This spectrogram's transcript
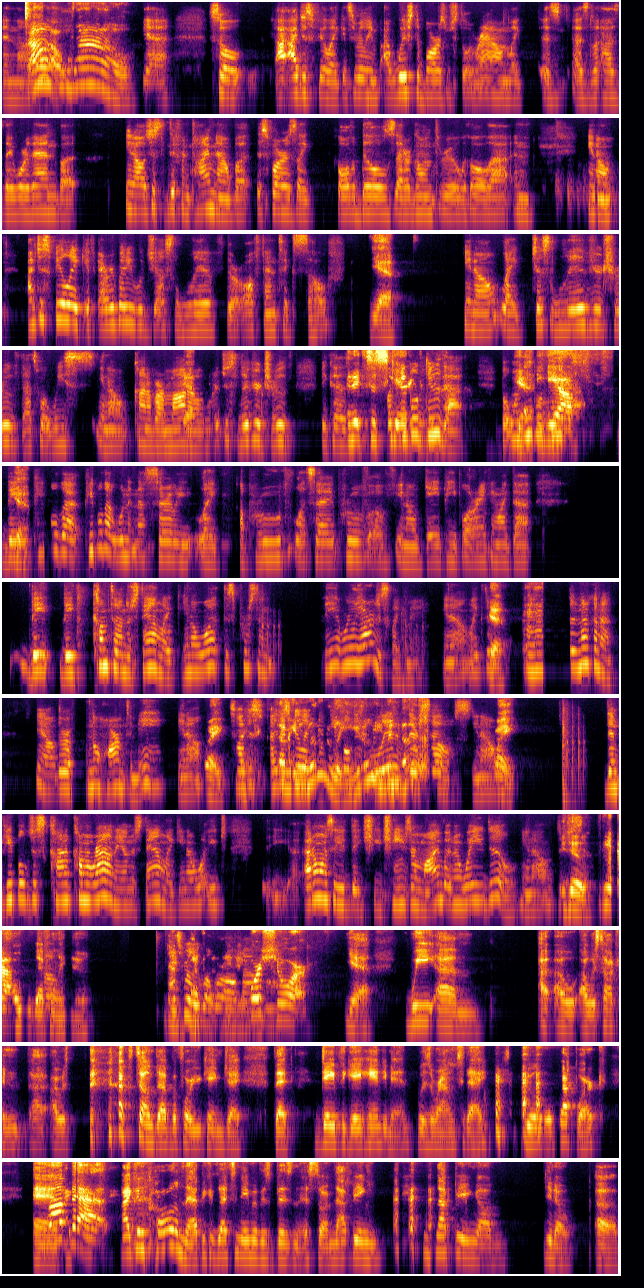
and uh, Oh. wow. yeah. So I, I just feel like it's really. I wish the bars were still around, like as as as they were then. But you know, it's just a different time now. But as far as like all the bills that are going through with all that, and you know, I just feel like if everybody would just live their authentic self, Yeah. you know, like just live your truth. That's what we, you know, kind of our motto. We're just live your truth because And it's a when scary. people do that, but when Yeah. people do Yeah. that, they Yeah. people that people that wouldn't necessarily like approve, let's say, approve of you know gay people or anything like that, they they come to understand like you know what this person, they really are just like me, you know, like they're Mhm. they're not gonna, you know, they're no harm to me, you know. Right. So I just I I just feel mean, like literally, people you don't even live know. themselves, you know, like, Right. then people just kind of come around. They understand, like, you know what, you. Ch- y- I don't want to say they ch- you change their mind, but in a way you do. You know, You do. Yeah. Oh, you definitely do. That's You really what we're all do. about. For you sure. Yeah, we um, I I, I was talking. I, I was I was telling Deb before you came, Jay, that Dave the Gay Handyman was around today. to do a little prep work, and Love I, that. I can call him that because that's the name of his business. So I'm not being not being um, you know, uh,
